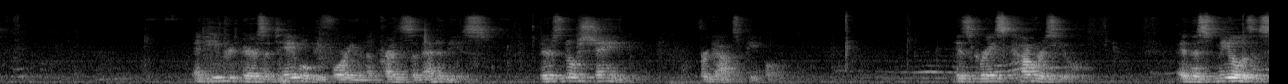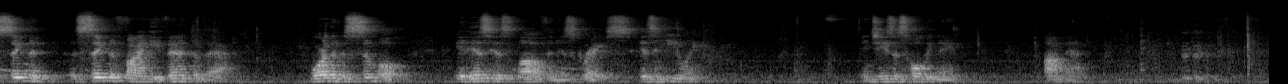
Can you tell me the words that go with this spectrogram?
And He prepares a table before you in the presence of enemies. There's no shame for God's people. His grace covers you. And this meal is a, signi- a signifying event of that. More than a symbol, it is His love and His grace, His healing. In Jesus' holy name, Amen.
